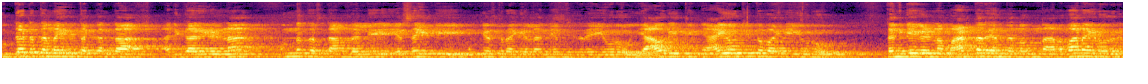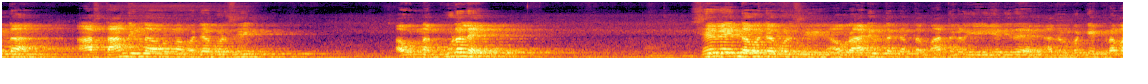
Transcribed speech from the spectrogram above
ಉದ್ದಟತನ ಇರತಕ್ಕಂಥ ಅಧಿಕಾರಿಗಳನ್ನ ಉನ್ನತ ಸ್ಥಾನದಲ್ಲಿ ಎಸ್ ಐ ಟಿ ಮುಖ್ಯಸ್ಥರಾಗೆಲ್ಲ ನೇಮಿಸಿದರೆ ಇವರು ಯಾವ ರೀತಿ ನ್ಯಾಯೋಚಿತವಾಗಿ ಇವರು ತನಿಖೆಗಳನ್ನ ಮಾಡ್ತಾರೆ ಅಂತ ಅನ್ನೋದನ್ನ ಅನುಮಾನ ಇರೋದ್ರಿಂದ ಆ ಸ್ಥಾನದಿಂದ ಅವ್ರನ್ನ ವಜಾಗೊಳಿಸಿ ಅವ್ರನ್ನ ಕೂಡಲೇ ಸೇವೆಯಿಂದ ವಜಾಗೊಳಿಸಿ ಅವ್ರು ಆಡಿರ್ತಕ್ಕಂಥ ಮಾತುಗಳಿಗೆ ಏನಿದೆ ಅದರ ಬಗ್ಗೆ ಕ್ರಮ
